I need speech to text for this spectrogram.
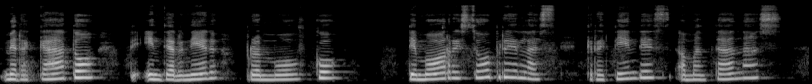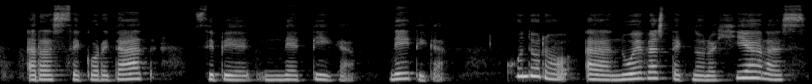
mercado de Internet provocó temores sobre las crecientes amenazas a la seguridad cibernética. Junto a nuevas tecnologías, las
